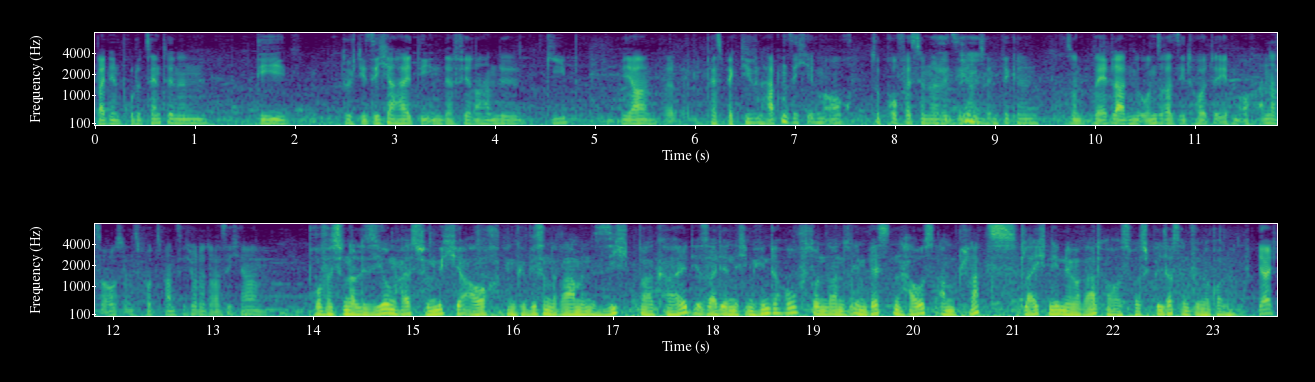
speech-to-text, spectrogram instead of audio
bei den Produzentinnen, die durch die Sicherheit, die ihnen der faire Handel gibt, ja, Perspektiven hatten, sich eben auch zu professionalisieren, zu entwickeln. So ein Weltladen wie unserer sieht heute eben auch anders aus als vor 20 oder 30 Jahren. Professionalisierung heißt für mich ja auch im gewissen Rahmen Sichtbarkeit. Ihr seid ja nicht im Hinterhof, sondern im besten Haus am Platz, gleich neben dem Rathaus. Was spielt das denn für eine Rolle? Ja, ich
